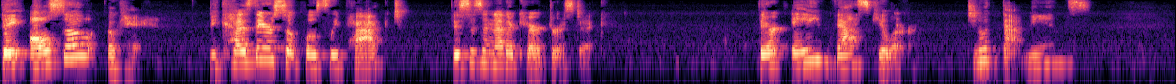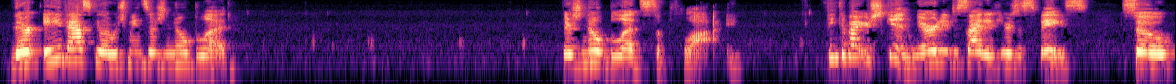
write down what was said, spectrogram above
They also, okay, because they are so closely packed, this is another characteristic. They're avascular. Do you know what that means? They're avascular, which means there's no blood. There's no blood supply. Think about your skin. We already decided here's a space. So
